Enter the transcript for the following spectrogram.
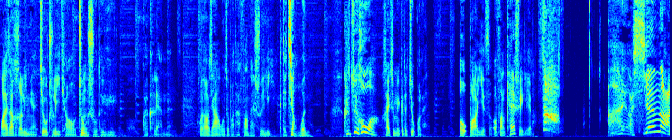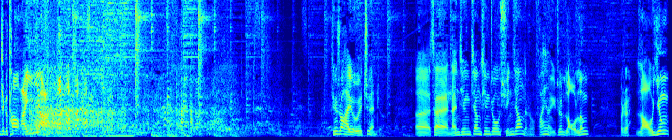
我还在河里面救出了一条中暑的鱼，怪可怜的。回到家，我就把它放在水里给它降温，可是最后啊，还是没给它救过来。哦，不好意思，我放开水里了。哎呀，鲜呐，这个汤！哎呀，听说还有一位志愿者，呃，在南京江心洲巡江的时候，发现有一只老鹰，不是老鹰，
